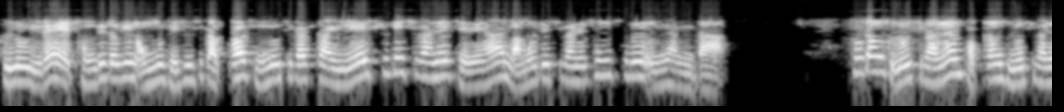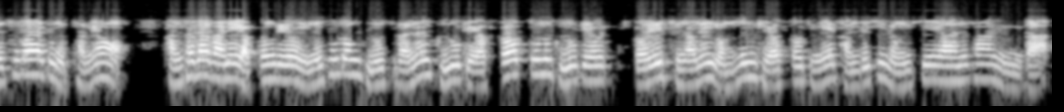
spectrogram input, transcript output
근로일에 정기적인 업무 개시 시각과 종료 시각 사이의 휴게 시간을 제외한 나머지 시간의 총수를 의미합니다. 소정 근로시간은 법정 근로시간을 초과하지 못하며 당사자 간에 약정되어 있는 소정 근로시간은 근로계약서 또는 근로계약서에 준하는 연봉계약서 등에 반드시 명시해야 하는 사항입니다.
